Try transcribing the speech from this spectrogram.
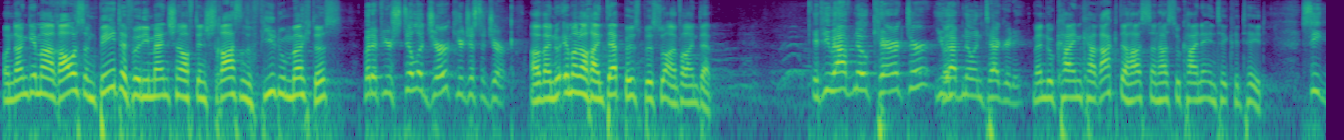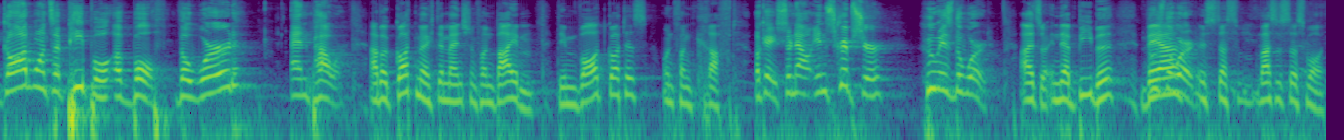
Und dann geh mal raus und bete für die Menschen auf den Straßen, so viel du möchtest. But if you're still a jerk, you're just a jerk. Aber wenn du immer noch ein Depp bist, bist du einfach ein Depp. If you have no character, you Wenn- have no integrity. Wenn du keinen Charakter hast, dann hast du keine Integrität. See, God wants a people of both the word and power. Aber Gott möchte Menschen von beiden, dem Wort Gottes und von Kraft. Okay, so now in Scripture, who is the word? Also in der Bibel, wer ist das, was ist das Wort?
